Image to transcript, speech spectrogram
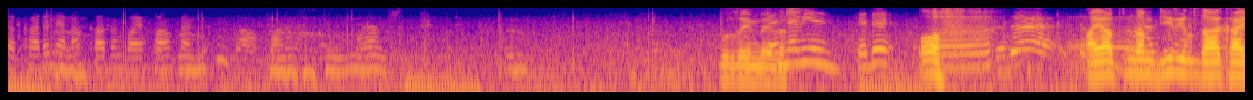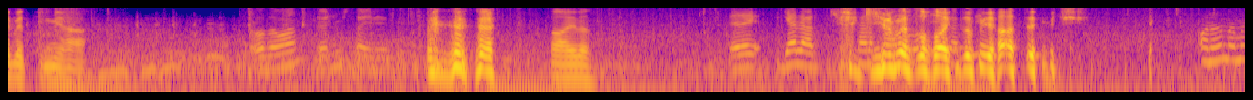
Ya Karı ne lan? Kadın bayağı hanımefendi. Buradayım Ben beyler. miyiz dedi. Oh. Ee, Dede. Hayatımdan bir yıl daha kaybettim ya. o zaman ölmüş sayılıyor. Aynen. Dede gel artık. bir tane Girmez olaydım ya demiş. Ananın amı.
